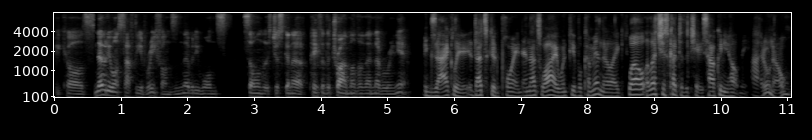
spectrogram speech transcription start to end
because nobody wants to have to give refunds and nobody wants someone that's just going to pay for the trial month and then never renew. Exactly. That's a good point. And that's why when people come in, they're like, well, let's just cut to the chase. How can you help me? I don't know.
